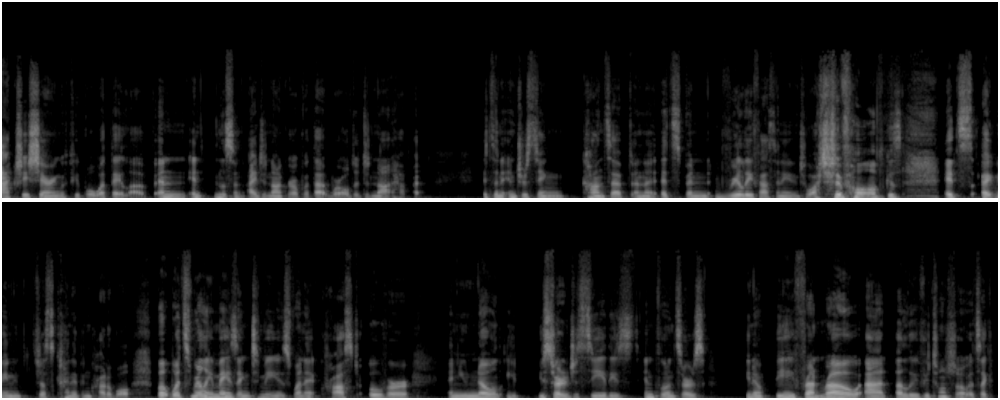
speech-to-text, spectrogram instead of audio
actually sharing with people what they love. And, and listen, I did not grow up with that world. It did not happen. It's an interesting concept, and it's been really fascinating to watch it evolve because it's, I mean, it's just kind of incredible. But what's really amazing to me is when it crossed over and you know, you, you started to see these influencers, you know, be front row at a Louis Vuitton show. It's like,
